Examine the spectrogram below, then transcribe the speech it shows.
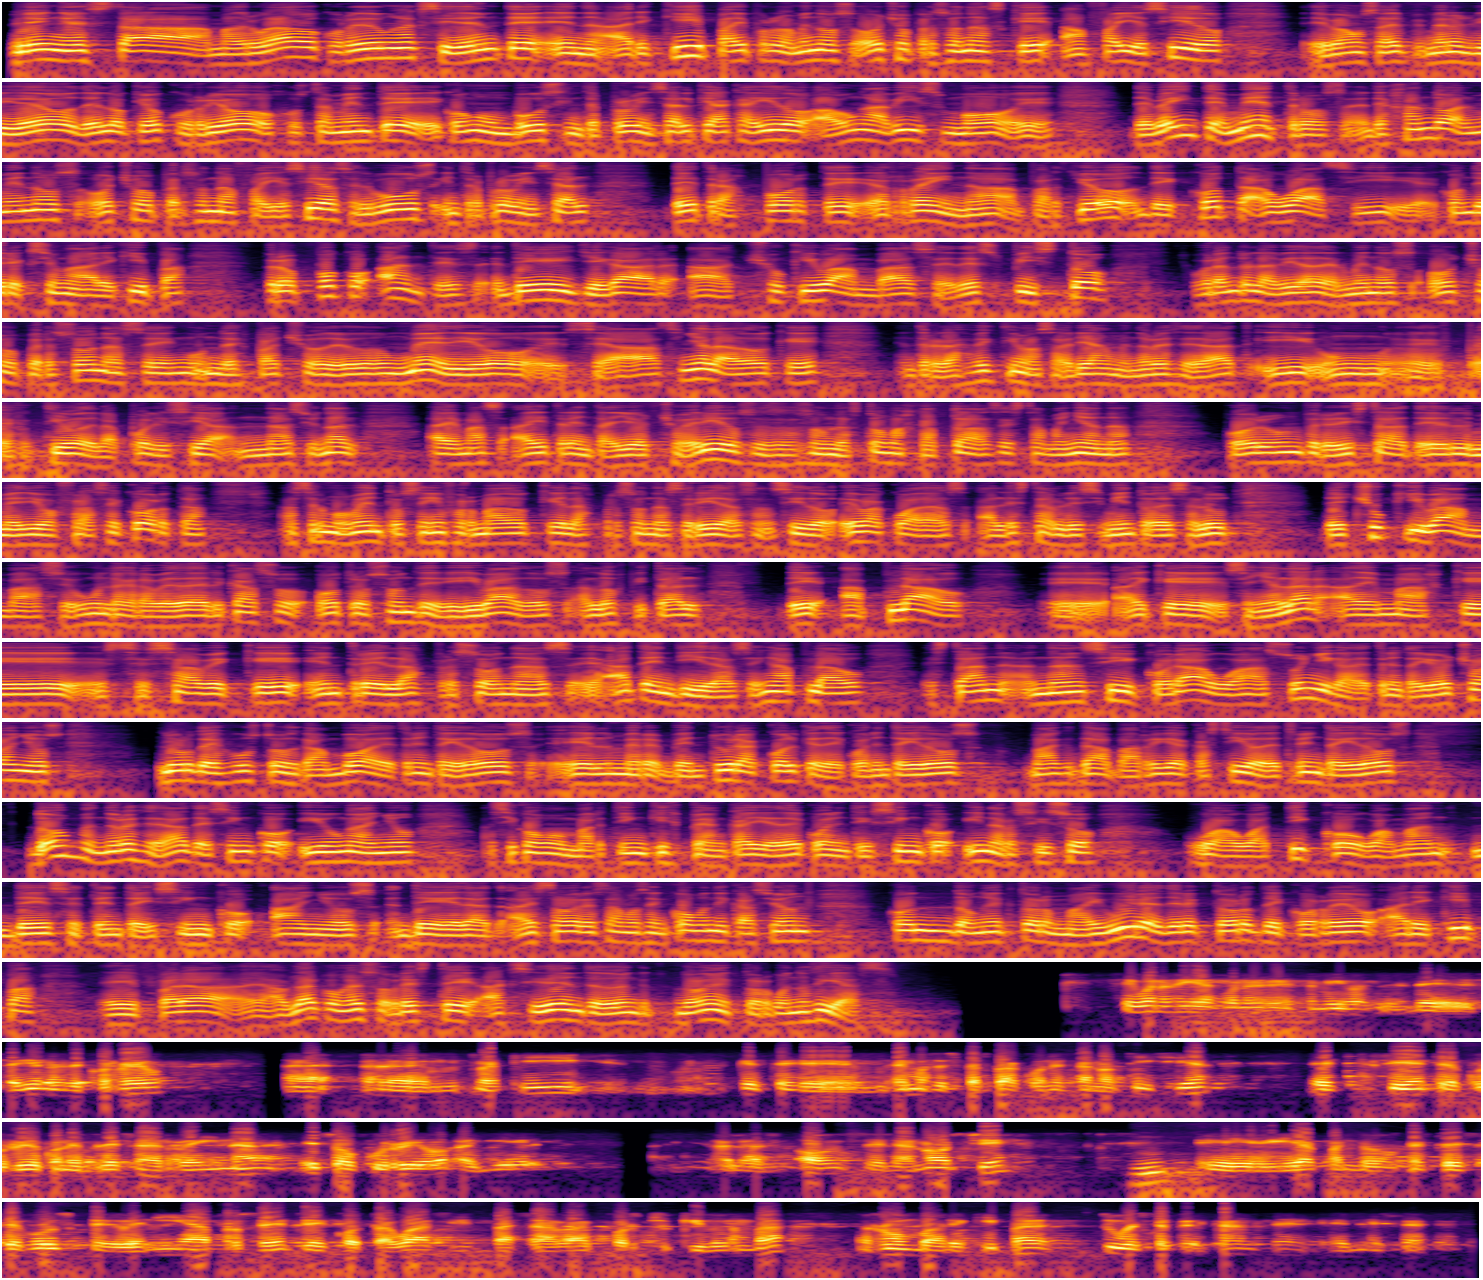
Bien, esta madrugada ha ocurrido un accidente en Arequipa. Hay por lo menos ocho personas que han fallecido. Eh, vamos a ver primero el video de lo que ocurrió justamente con un bus interprovincial que ha caído a un abismo eh, de 20 metros, eh, dejando al menos ocho personas fallecidas. El bus interprovincial de transporte Reina partió de Cotahuasi con dirección a Arequipa, pero poco antes de llegar a Chuquibamba se despistó cobrando la vida de al menos ocho personas en un despacho de un medio. Eh, se ha señalado que entre las víctimas habrían menores de edad y un eh, efectivo de la Policía Nacional. Además, hay 38 heridos. Esas son las tomas captadas esta mañana por un periodista del medio Frase Corta. Hasta el momento se ha informado que las personas heridas han sido evacuadas al establecimiento de salud de Chuquibamba, según la gravedad del caso. Otros son derivados al hospital de Aplao. Eh, hay que señalar. Además que se sabe que entre las personas eh, atendidas en Aplau están Nancy Coragua Zúñiga de 38 años, Lourdes Bustos Gamboa de 32, Elmer Ventura Colque de 42, Magda Barriga Castillo de 32, dos menores de edad de 5 y 1 año, así como Martín Quispe Ancalle de 45 y Narciso Guaguatico Guamán, de 75 años de edad. A esta hora estamos en comunicación con don Héctor Mayhuire, director de Correo Arequipa, eh, para eh, hablar con él sobre este accidente. Don, Héctor, buenos días. Sí, buenos días, buenos días amigos de Seguidores de Correo. Em, aquí este, hemos despertado con esta noticia. Este accidente ocurrió con la empresa Reina. Eso ocurrió ayer a las 11 de la noche eh, ya cuando este, este bus que venía procedente de Cotahuasi pasaba por Chuquibamba rumbo a Arequipa, tuvo este percance en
